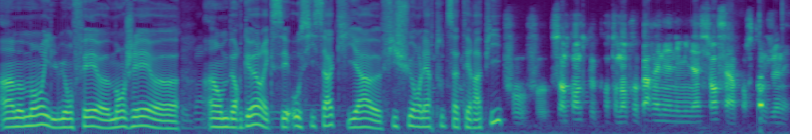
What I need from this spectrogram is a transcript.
à un moment, ils lui ont fait manger un hamburger et que c'est aussi ça qui a fichu en l'air toute sa thérapie. Il faut, faut se rendre compte que quand on en prépare une élimination, c'est important de jeûner.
